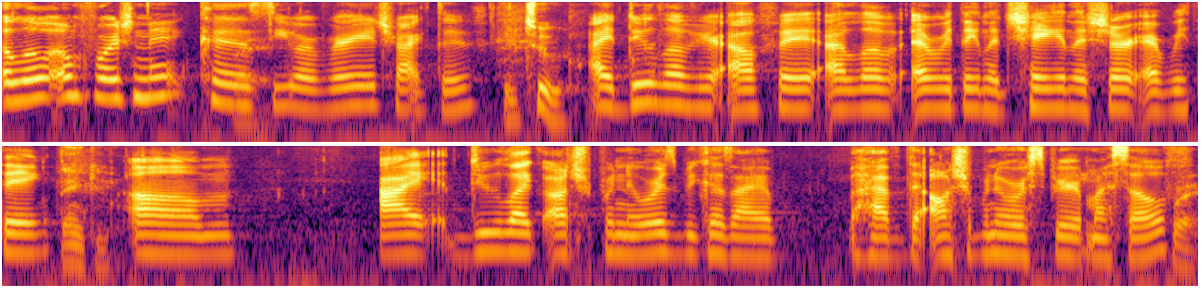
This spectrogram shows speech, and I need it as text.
a little unfortunate because you are very attractive. You too. I do love your outfit. I love everything the chain, the shirt, everything. Thank you. Um, I do like entrepreneurs because I have the entrepreneur spirit myself. Right.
